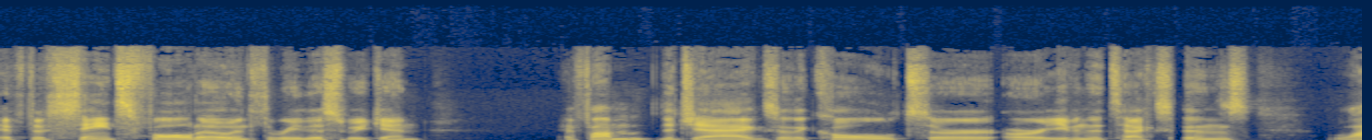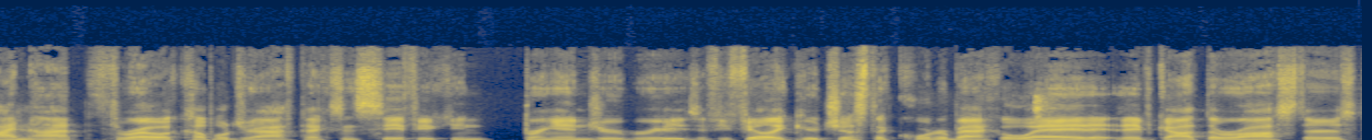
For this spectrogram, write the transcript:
if the Saints fall to 0 and 3 this weekend, if I'm the Jags or the Colts or or even the Texans, why not throw a couple draft picks and see if you can bring in Drew Brees? If you feel like you're just a quarterback away, they've got the rosters.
